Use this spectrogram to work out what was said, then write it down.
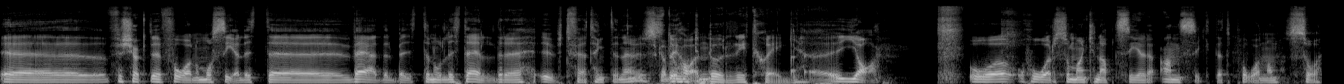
Eh, försökte få honom att se lite eh, väderbiten och lite äldre ut. För jag tänkte, nu ska vi ha Stort en... burrigt skägg. eh, ja. Och hår som man knappt ser ansiktet på honom. Så.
